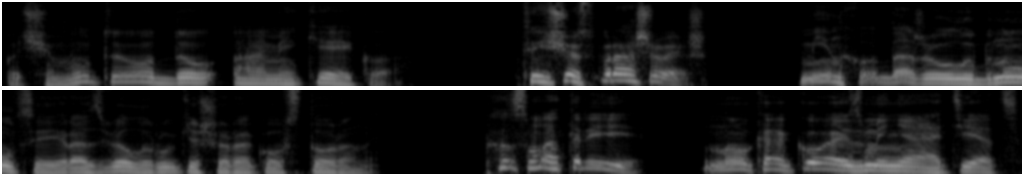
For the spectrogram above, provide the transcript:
«Почему ты отдал Ами Кейко?» «Ты еще спрашиваешь?» Минхо даже улыбнулся и развел руки широко в стороны. «Посмотри, ну какой из меня отец?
